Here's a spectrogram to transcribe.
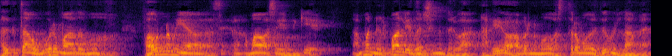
அதுக்கு தான் ஒவ்வொரு மாதமும் பௌர்ணமி அமாவாசை அன்னைக்கு அம்மன் நிர்மாலிய தரிசனம் தருவா. நகையோ ஆபரணமோ வஸ்திரமோ எதுவும் இல்லாமல்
